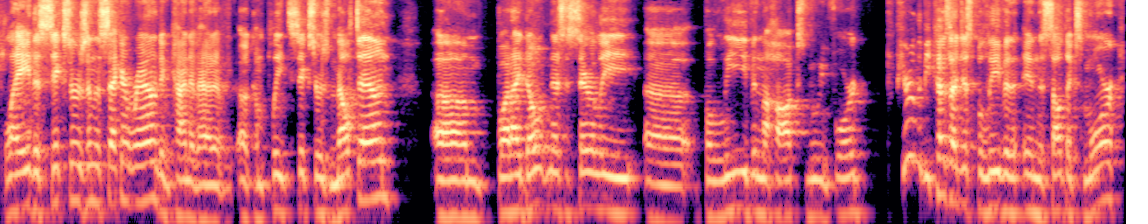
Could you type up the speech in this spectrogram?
play the Sixers in the second round and kind of had a, a complete Sixers meltdown. Um, but I don't necessarily uh, believe in the Hawks moving forward purely because I just believe in, in the Celtics more.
